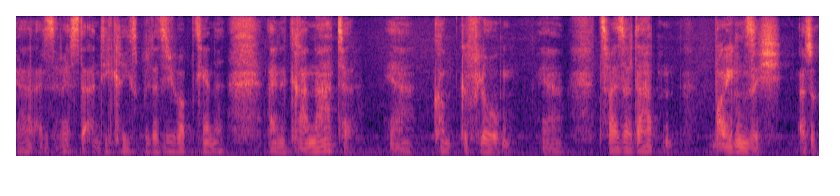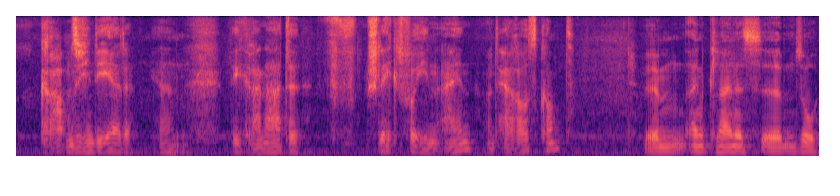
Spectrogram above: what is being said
Ja, das beste Antikriegsbild, das ich überhaupt kenne. Eine Granate ja, kommt geflogen. Ja. Zwei Soldaten beugen sich, also graben sich in die Erde. Ja. Die Granate schlägt vor ihnen ein und herauskommt ähm, ein kleines, ähm, so,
